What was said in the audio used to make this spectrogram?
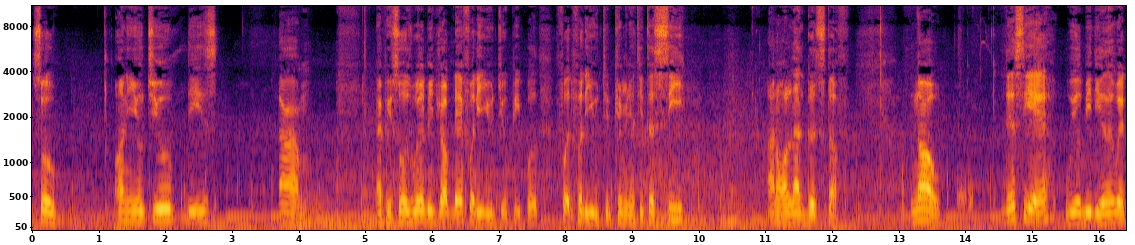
So on YouTube, these um episodes will be dropped there for the YouTube people, for for the YouTube community to see and all that good stuff. Now, this year we'll be dealing with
